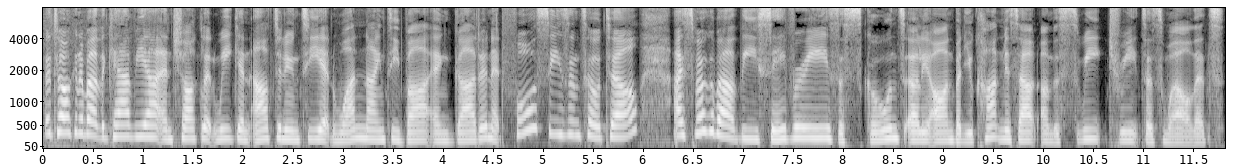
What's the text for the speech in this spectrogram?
We're talking about the caviar and chocolate weekend afternoon tea at 190 Bar and Garden at Four Seasons Hotel. I spoke about the savories, the scones early on, but you can't miss out on the sweet treats as well. That's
